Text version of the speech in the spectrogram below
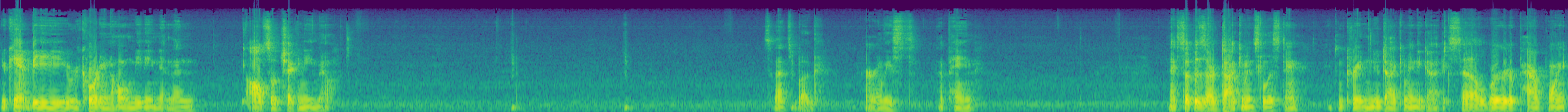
You can't be recording a whole meeting and then also check an email. So that's a bug, or at least a pain. Next up is our documents listing. You can create a new document. You got Excel, Word, or PowerPoint.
